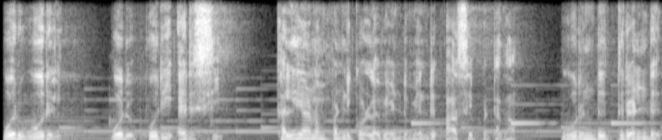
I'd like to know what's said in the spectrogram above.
ஒரு ஊரில் ஒரு பொறி அரிசி கல்யாணம் பண்ணிக்கொள்ள வேண்டும் என்று ஆசைப்பட்டதாம். உருண்டு திரண்டு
